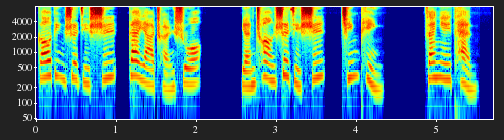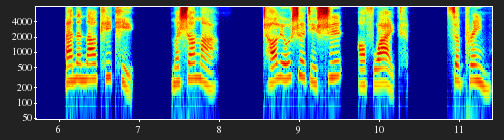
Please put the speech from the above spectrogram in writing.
高定设计师盖亚传说，原创设计师 Chimping。Fanny Tan、Anna Kiki、Mashama，潮流设计师 Off White、Supreme、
